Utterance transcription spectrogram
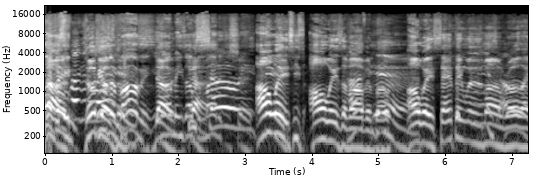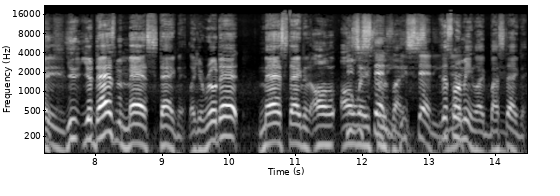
no, elevating. fucking he was elevating. evolving. You know what I mean? He's No, yeah. minded So- Always, he's always evolving, bro. yeah. Always, same thing with his mom, is bro. Like you, your dad's been mad stagnant. Like your real dad, mad stagnant. All always just through his steady. life. He's steady, That's you what I mean, like by stagnant.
